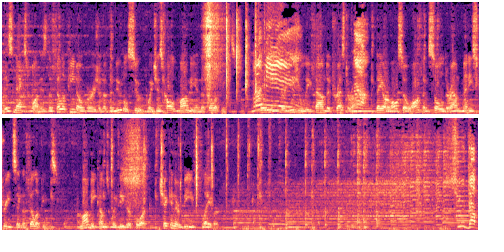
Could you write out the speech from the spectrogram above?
This next one is the Filipino version of the noodle soup, which is called mami in the Philippines. Though these are Mami! usually found at restaurants, Nah. they are also often sold around many streets in the Philippines. Mami comes with either pork, chicken, or beef flavor. Sudah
